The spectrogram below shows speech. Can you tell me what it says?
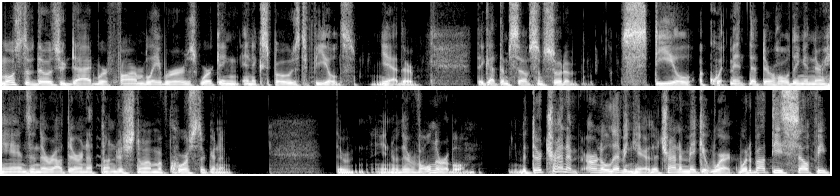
Most of those who died were farm laborers working in exposed fields. Yeah, they're they got themselves some sort of steel equipment that they're holding in their hands and they're out there in a thunderstorm. Of course they're going to they're you know, they're vulnerable. But they're trying to earn a living here. They're trying to make it work. What about these selfie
